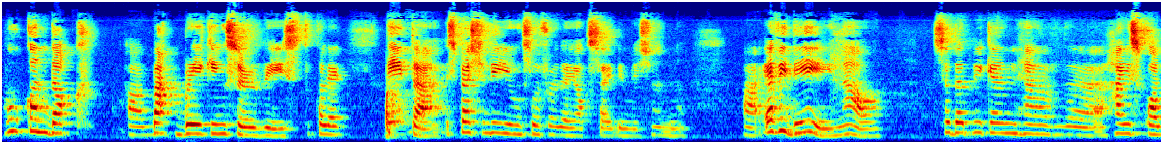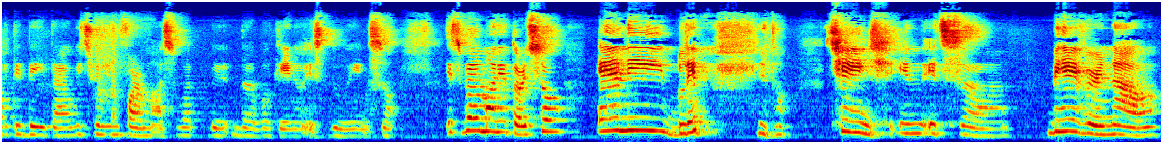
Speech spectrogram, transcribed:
who conduct uh, back-breaking surveys to collect data, especially yung sulfur dioxide emission, uh, every day now, so that we can have the highest quality data which will inform us what the, the volcano is doing. So it's well monitored. So any blip, you know, change in its uh, behavior now,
